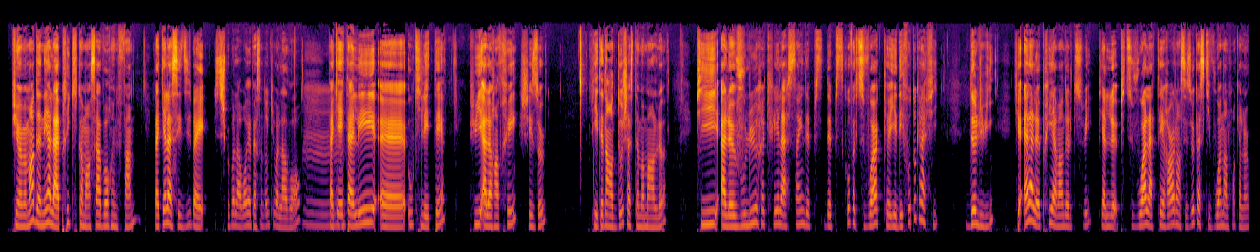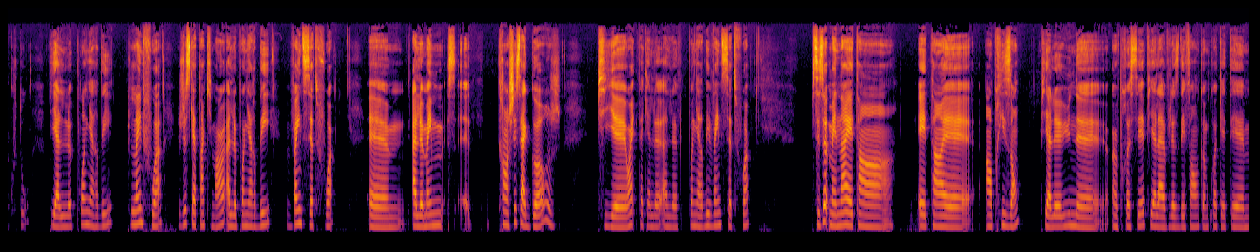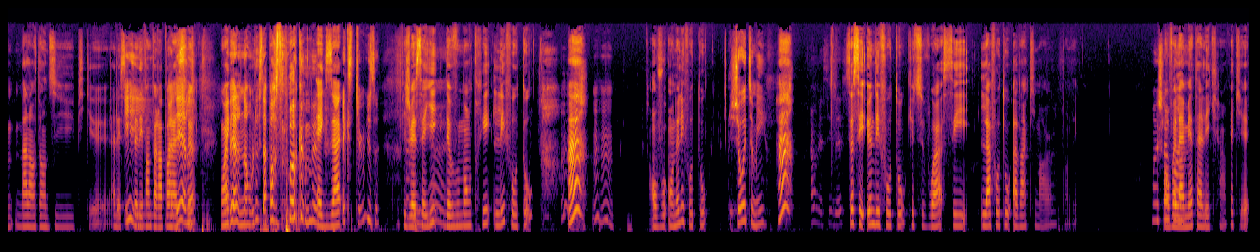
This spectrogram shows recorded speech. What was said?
Puis, à un moment donné, elle a appris qu'il commençait à avoir une femme. Fait qu'elle, elle s'est dit, ben, si je peux pas l'avoir, il y a personne d'autre qui va l'avoir. Mm. Fait qu'elle est allée euh, où qu'il était, puis elle est rentrée chez eux, puis il était dans la douche à ce moment-là. Puis elle a voulu recréer la scène de, de Psycho. Fait que tu vois qu'il y a des photographies de lui qu'elle, elle a pris avant de le tuer. Puis, elle puis tu vois la terreur dans ses yeux parce qu'il voit dans le fond qu'elle a un couteau. Puis elle l'a poignardé plein de fois jusqu'à temps qu'il meure. Elle l'a poignardé 27 fois. Euh, elle a même euh, tranché sa gorge. Puis, euh, ouais, fait qu'elle l'a- poignardé 27 fois. Puis c'est ça, maintenant, elle est en, elle est en, euh, en prison. Puis elle a eu une, un procès, puis elle, elle voulait se défendre comme quoi qu'elle était mal entendue, puis qu'elle a essayé de se défendre par rapport ma à belle. ça. Ma Ouais. belle, non, là, ça passe pas comme Exact. excuse. Puis je vais essayer de vous montrer les photos. Mhm. On, voit- on a les photos. Show it to me. Ça, c'est une des photos que tu vois. C'est la photo avant qu'il meure. Attendez. Ouais, je On la va vois. la mettre à l'écran. Fait que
